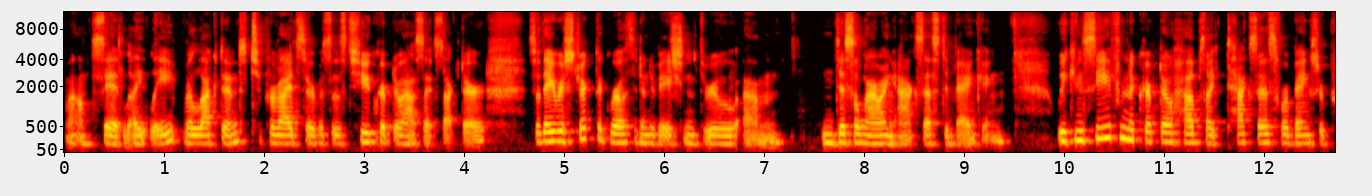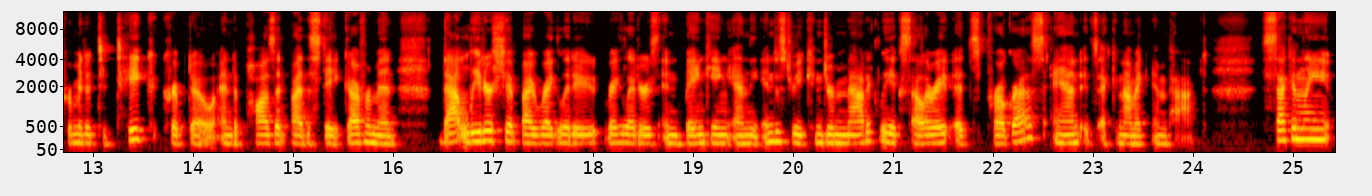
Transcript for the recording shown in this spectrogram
well, say it lightly, reluctant to provide services to crypto asset sector. So they restrict the growth and innovation through um, disallowing access to banking. We can see from the crypto hubs like Texas, where banks are permitted to take crypto and deposit by the state government, that leadership by regulators in banking and the industry can dramatically accelerate its progress and its economic impact. Secondly,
